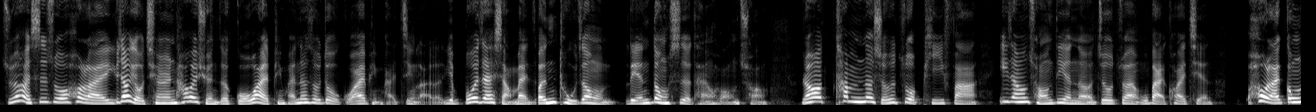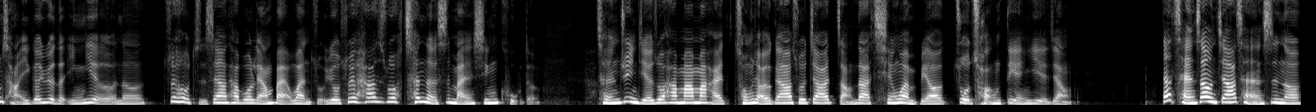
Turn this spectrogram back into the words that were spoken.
主要也是说，后来比较有钱人他会选择国外品牌，那时候都有国外品牌进来了，也不会再想卖本土这种联动式的弹簧床。然后他们那时候是做批发，一张床垫呢就赚五百块钱。后来工厂一个月的营业额呢，最后只剩下差不多两百万左右，所以他是说撑的是蛮辛苦的。陈俊杰说，他妈妈还从小就跟他说，叫他长大千万不要做床垫业这样。那惨上加惨的是呢。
